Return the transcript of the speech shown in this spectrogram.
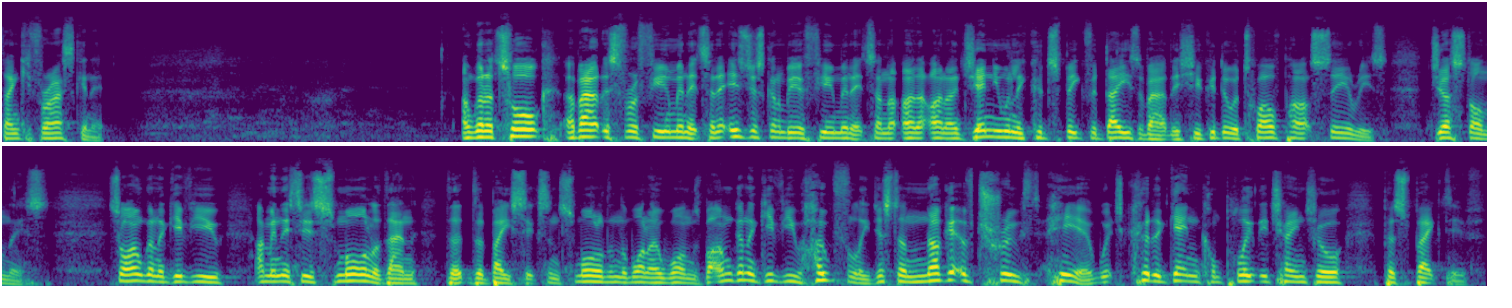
Thank you for asking it. I'm going to talk about this for a few minutes, and it is just going to be a few minutes. And, and, I genuinely could speak for days about this. You could do a 12 part series just on this. So I'm going to give you, I mean, this is smaller than the, the basics and smaller than the 101s, but I'm going to give you, hopefully, just a nugget of truth here, which could again completely change your perspective.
